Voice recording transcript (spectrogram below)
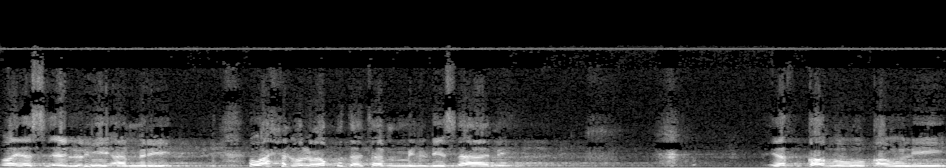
ويسر لي أمري. واحلل عقدة من لساني. يفقه قولي.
